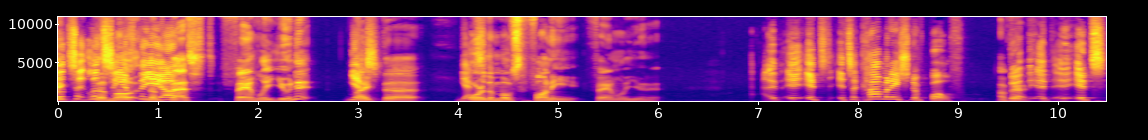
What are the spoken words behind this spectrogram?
let's see, let's the, see mo- if the, the uh, best family unit, Yes. like the Yes. or the most funny family unit. it- it's it's a combination of both. Okay. The- it- it's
